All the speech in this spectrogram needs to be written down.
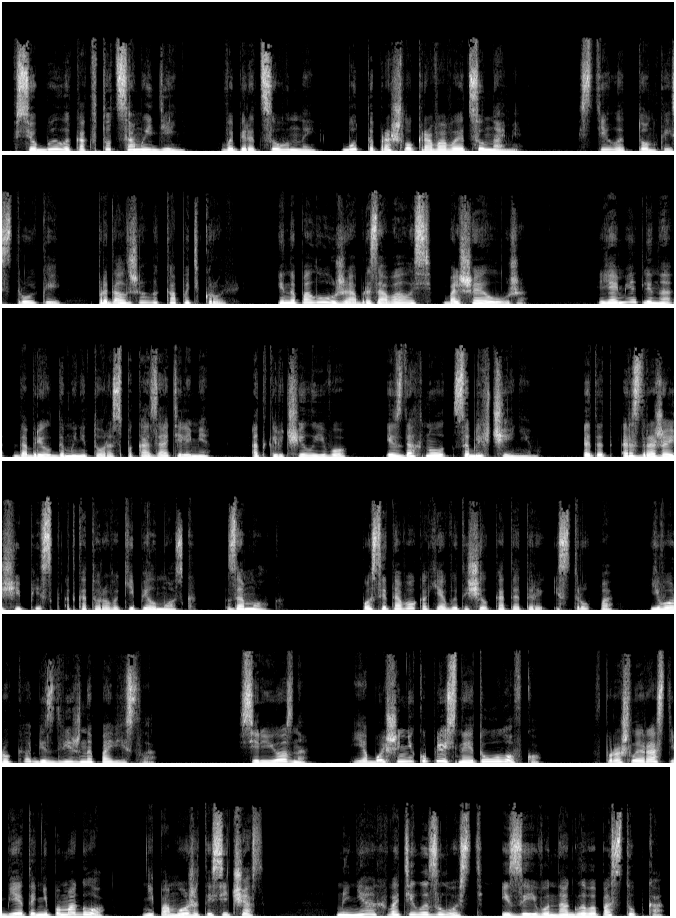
Все было как в тот самый день, в операционной, будто прошло кровавое цунами. С тела тонкой струйкой продолжала капать кровь, и на полу уже образовалась большая лужа. Я медленно добрел до монитора с показателями, отключил его и вздохнул с облегчением. Этот раздражающий писк, от которого кипел мозг, замолк. После того, как я вытащил катетеры из трупа, его рука бездвижно повисла. Серьезно? Я больше не куплюсь на эту уловку. В прошлый раз тебе это не помогло. Не поможет и сейчас. Меня охватила злость из-за его наглого поступка.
